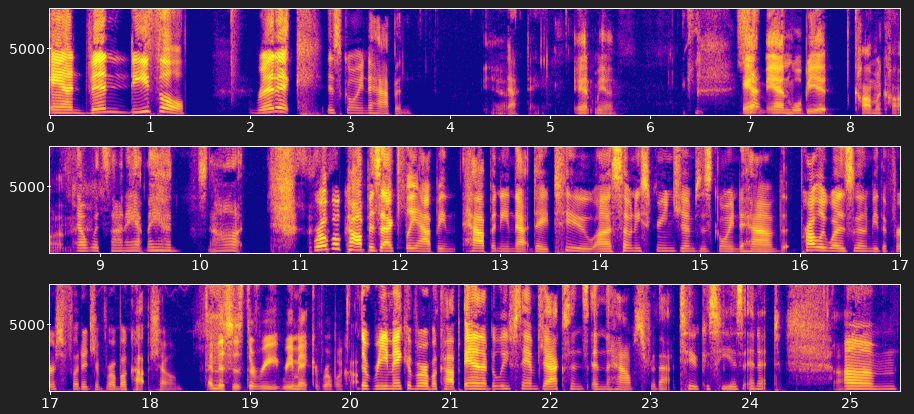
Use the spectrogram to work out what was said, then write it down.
and Vin Diesel, Riddick is going to happen Yeah, that day. Ant Man. Ant Man will be at Comic Con. No, it's not Ant Man. It's not. RoboCop is actually happen, happening that day too. Uh, Sony Screen Gems is going to have the, probably what is going to be the first footage of RoboCop shown. And this is the re- remake of RoboCop. The remake of RoboCop, and I believe Sam Jackson's in the house for that too because he is in it. Um,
